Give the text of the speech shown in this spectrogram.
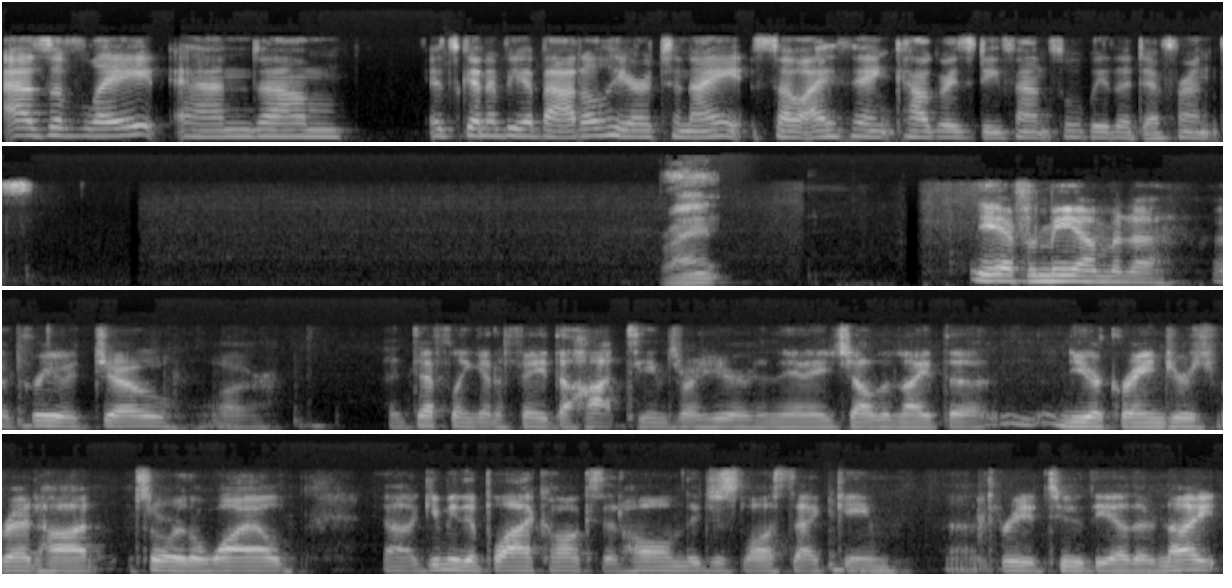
as of late, and um, it's going to be a battle here tonight. So I think Calgary's defense will be the difference. Brian? Yeah, for me, I'm gonna agree with Joe. Or I'm definitely gonna fade the hot teams right here in the NHL tonight. The New York Rangers, red hot. So are the Wild. Uh, give me the Blackhawks at home. They just lost that game uh, three to two the other night.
